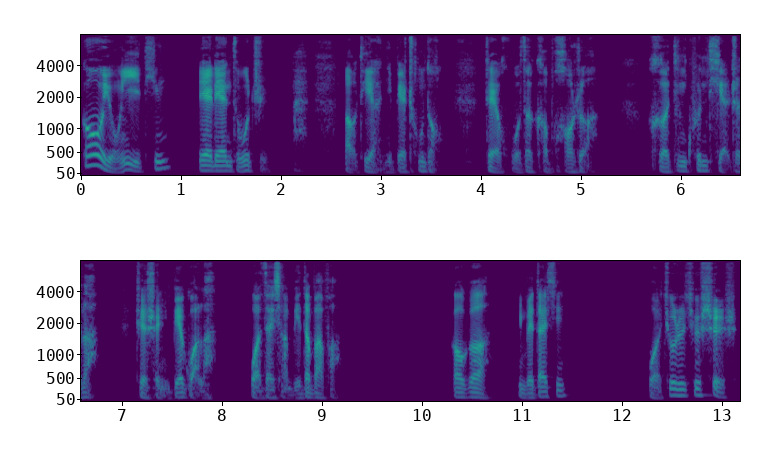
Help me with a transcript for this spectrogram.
高勇一听，连连阻止：“哎，老弟啊，你别冲动，这虎子可不好惹，和丁坤铁着呢。这事你别管了，我再想别的办法。”高哥，你别担心，我就是去试试，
